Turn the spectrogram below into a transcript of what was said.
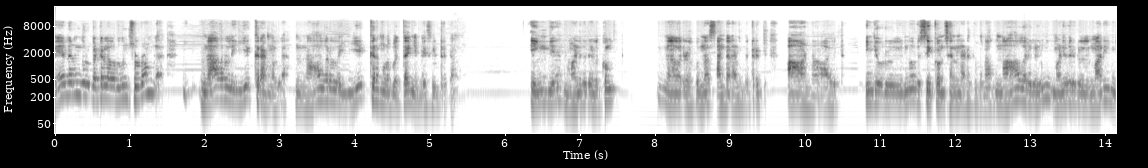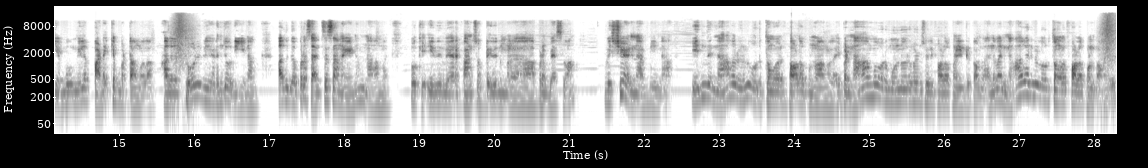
மேலிருந்து ஒரு கட்டளை வருதுன்னு சொல்றோம்ல நாகர்களை இயக்குறாங்கல்ல அந்த நாகர்களை இயக்குறவங்களை பத்தி தான் இங்க பேசிட்டு இருக்காங்க. இங்க மனிதர்களுக்கும் நாகர்களுக்கும் தான் சண்டை நடந்துட்டு இருக்கு. ஆனால் இங்கே ஒரு இன்னொரு சீக்வன்ஸ் என்ன நடக்குதுன்னா நாகர்களும் மனிதர்கள் மாதிரி இங்கே பூமியில படைக்கப்பட்டவங்க தான். அதுல தோல்வி அடைஞ்ச ஒரு இனம் அதுக்கப்புறம் சக்ஸஸ் ஆன இனம் நாம. ஓகே இது வேற கான்செப்ட் இது நம்ம அப்புறம் பேசலாம். விஷயம் என்ன அப்படின்னா இந்த நாவர்கள் ஒருத்தவங்க ஃபாலோ பண்ணுவாங்களா இப்போ நாம ஒரு முன்னோர்கள் சொல்லி ஃபாலோ பண்ணிட்டு இருக்கோம்ல அந்த மாதிரி நாவர்கள் ஒருத்தவங்க ஃபாலோ பண்ணுவாங்க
